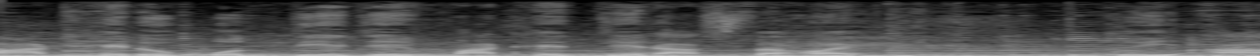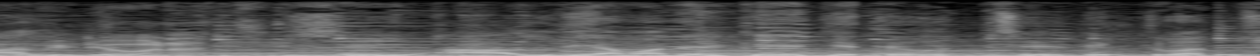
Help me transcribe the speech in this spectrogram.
মাঠের উপর দিয়ে যে মাঠের যে রাস্তা হয় দুই আল সেই আল দিয়ে আমাদেরকে যেতে হচ্ছে দেখতে পাচ্ছ?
